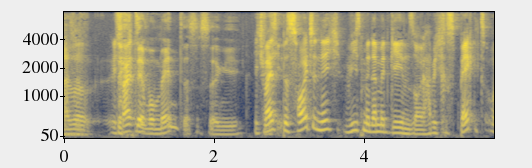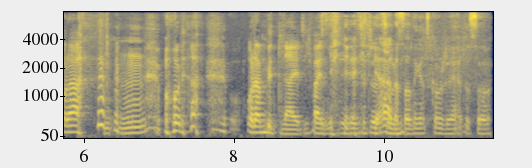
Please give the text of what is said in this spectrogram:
Also, ich weiß, der Moment, das ist irgendwie. Ich weiß bis heute nicht, wie es mir damit gehen soll. Habe ich Respekt oder, oder, oder Mitleid? Ich weiß nicht. in der Ja, das war eine ganz komische. Er, so,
